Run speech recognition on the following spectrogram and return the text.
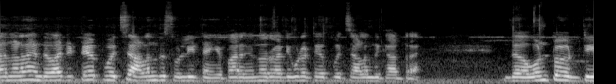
அதனால தான் இந்த வாட்டி டேப் வச்சு அளந்து சொல்லிட்டேன். இங்கே பாருங்கள் இன்னொரு வாட்டி கூட டேப் வச்சு அளந்து காட்டுறேன். இந்த ஒன் டுவெண்ட்டி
